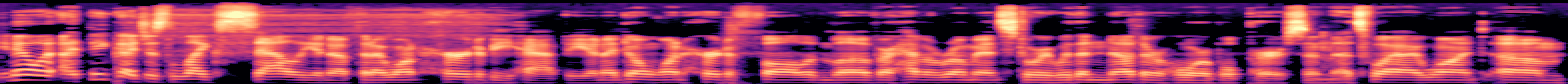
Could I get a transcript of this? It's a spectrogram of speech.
You know what? I think I just like Sally enough that I want her to be happy, and I don't want her to fall in love or have a romance story with another horrible person. That's why I want um,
